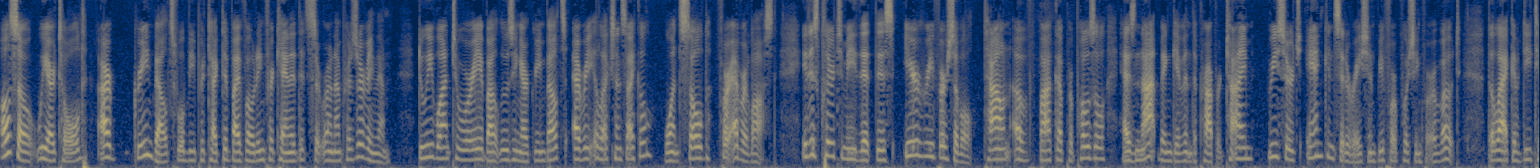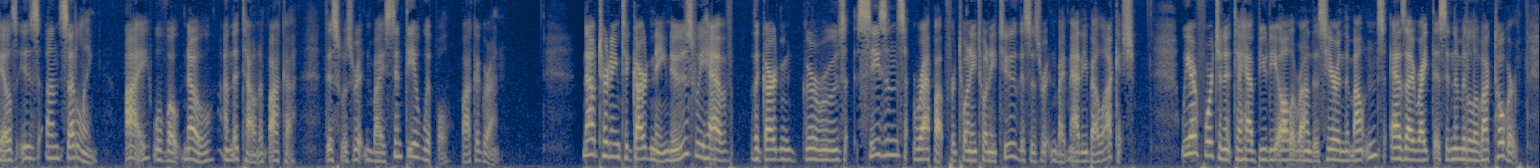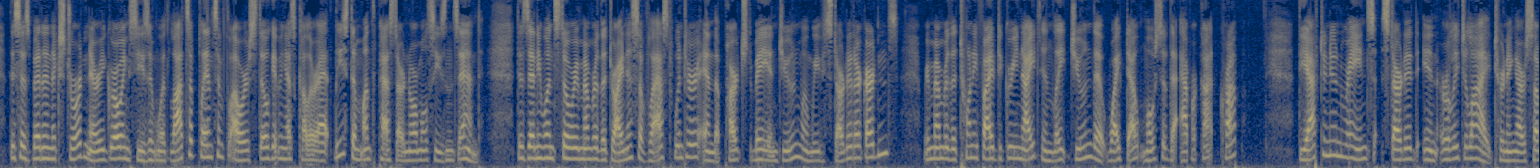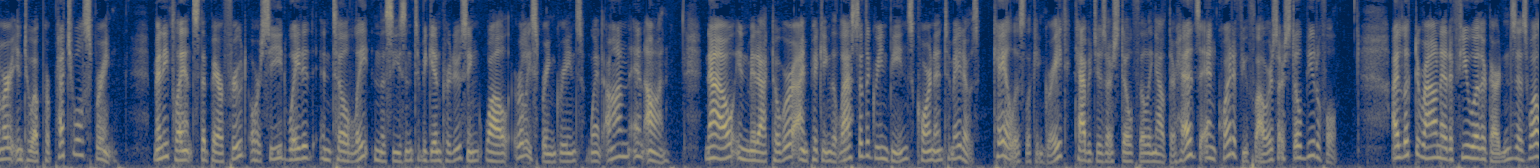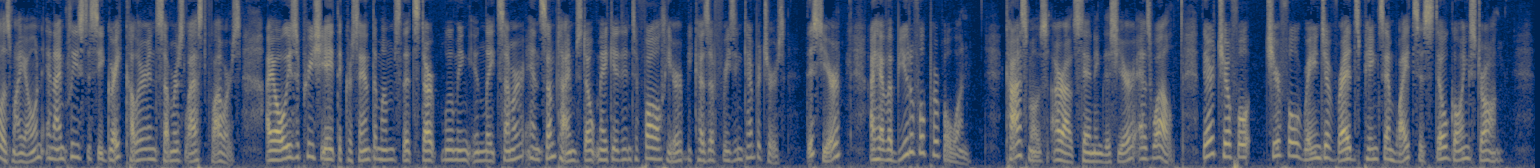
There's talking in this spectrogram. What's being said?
Also, we are told our green belts will be protected by voting for candidates that run on preserving them. Do we want to worry about losing our green belts every election cycle? Once sold, forever lost. It is clear to me that this irreversible town of Baca proposal has not been given the proper time, research, and consideration before pushing for a vote. The lack of details is unsettling. I will vote no on the town of Baca. This was written by Cynthia Whipple, Baca Grande. Now turning to gardening news, we have the Garden Guru's Seasons Wrap Up for 2022. This is written by Maddie Balakish. We are fortunate to have beauty all around us here in the mountains as I write this in the middle of October. This has been an extraordinary growing season with lots of plants and flowers still giving us color at least a month past our normal season's end. Does anyone still remember the dryness of last winter and the parched May and June when we started our gardens? Remember the 25 degree night in late June that wiped out most of the apricot crop? The afternoon rains started in early July, turning our summer into a perpetual spring. Many plants that bear fruit or seed waited until late in the season to begin producing, while early spring greens went on and on. Now, in mid October, I'm picking the last of the green beans, corn, and tomatoes. Kale is looking great, cabbages are still filling out their heads, and quite a few flowers are still beautiful. I looked around at a few other gardens as well as my own, and I'm pleased to see great color in summer's last flowers. I always appreciate the chrysanthemums that start blooming in late summer and sometimes don't make it into fall here because of freezing temperatures. This year, I have a beautiful purple one. Cosmos are outstanding this year as well. Their cheerful, cheerful range of reds, pinks, and whites is still going strong.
